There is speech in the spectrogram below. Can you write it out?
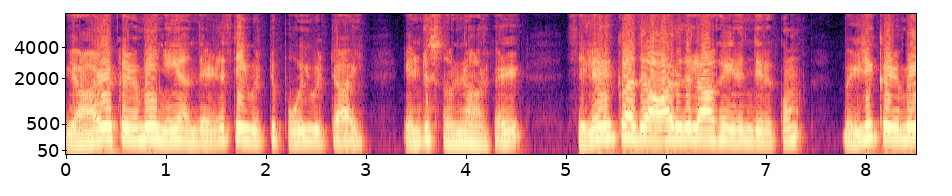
வியாழக்கிழமை நீ அந்த இடத்தை விட்டு போய்விட்டாய் என்று சொன்னார்கள். சிலருக்கு அது ஆறுதலாக இருந்திருக்கும். வெள்ளிக்கிழமை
